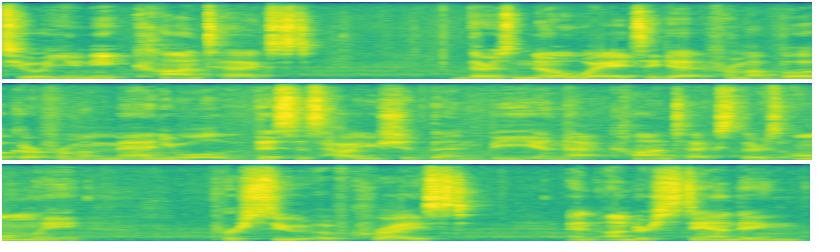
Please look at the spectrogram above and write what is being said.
to a unique context. There's no way to get from a book or from a manual, this is how you should then be in that context. There's only pursuit of Christ and understanding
